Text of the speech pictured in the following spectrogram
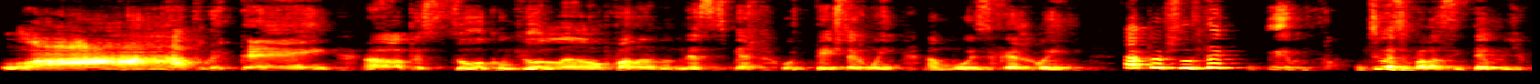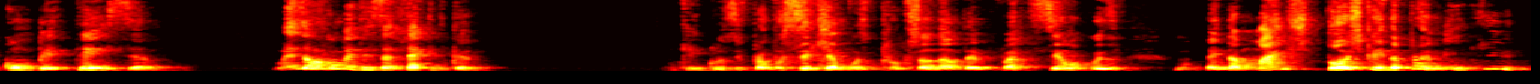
Uau, porque tem a pessoa com violão falando nessas merdas. O texto é ruim, a música é ruim. A pessoa até. Se você falar assim, em termos de competência, mas é uma competência técnica, que inclusive para você que é músico profissional deve ser uma coisa ainda mais tosca ainda para mim que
